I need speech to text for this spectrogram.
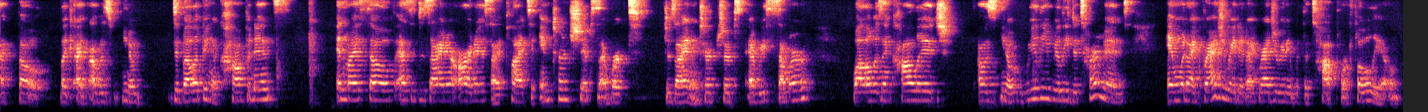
I felt like I, I was, you know, developing a confidence in myself as a designer artist. I applied to internships and I worked design internships every summer while I was in college. I was, you know, really, really determined. And when I graduated, I graduated with the top portfolio,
